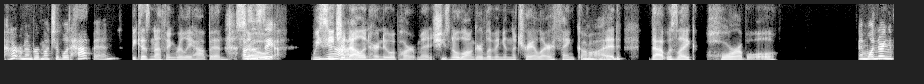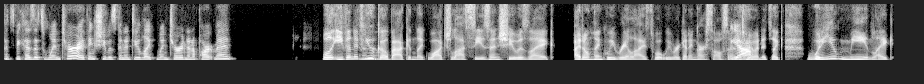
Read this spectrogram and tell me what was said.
I don't remember much of what happened. because nothing really happened so I was gonna say, We see Yeah. Janelle in her new apartment. She's no longer living in the trailer. Thank God. Mhm. That was like horrible. I'm wondering if it's because it's winter. I think she was going to do like winter in an apartment. Well, even if you know. go back and like watch last season, she was like, I don't think we realized what we were getting ourselves into. Yeah. And it's like, what do you mean? Like,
